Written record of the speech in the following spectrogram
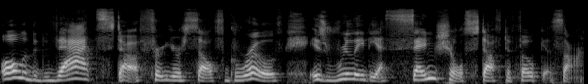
All of that stuff for your self growth is really the essential stuff to focus on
